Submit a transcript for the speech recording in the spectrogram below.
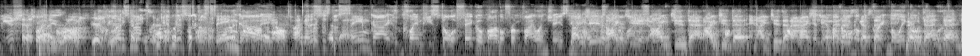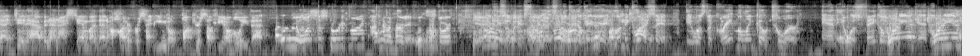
You said That's why I that, do that. Let's not forget, this is the same guy. This is the same guy who claimed he stole a Faygo bottle from Violent J's. I did, I did, I did that. I did that, and I did that, and I stand by that because that. No, that that that did happen, and I stand by that 100. percent You can go fuck yourself. if You don't believe that. What's the story, Mike? I haven't heard it. What's the story? Yeah, okay, somebody tell me that story. Okay, okay, okay. Let me let me say it. It was the Great Milenko tour and it was Faygo 20th, Armageddon. 20th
